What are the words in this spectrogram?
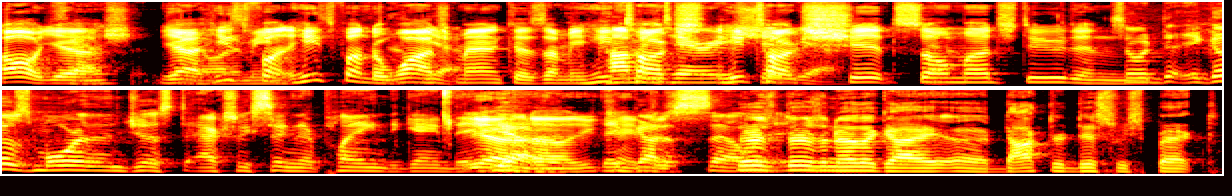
Oh yeah, fashion. You yeah. know he's I mean? fun. He's fun to watch, Yeah. man. Because I mean, he talks Commentary, he shit, talks yeah. shit so Yeah. much, dude. And So it, it goes more than just actually sitting there playing the game. They, Yeah, yeah, no, you they've got to just- sell. There's it. there's another guy, uh, Doctor Disrespect.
